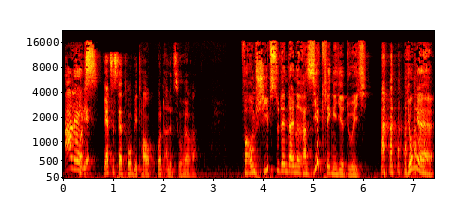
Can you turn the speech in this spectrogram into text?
Alex! jetzt, jetzt ist der Tobi taub und alle Zuhörer. Warum schiebst du denn deine Rasierklinge hier durch? Junge!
